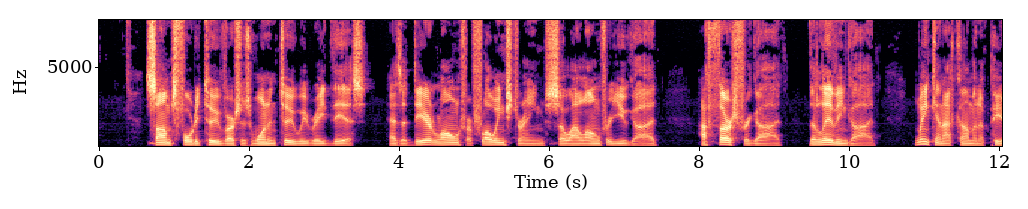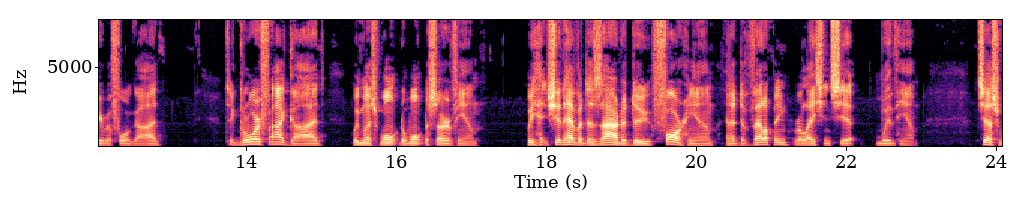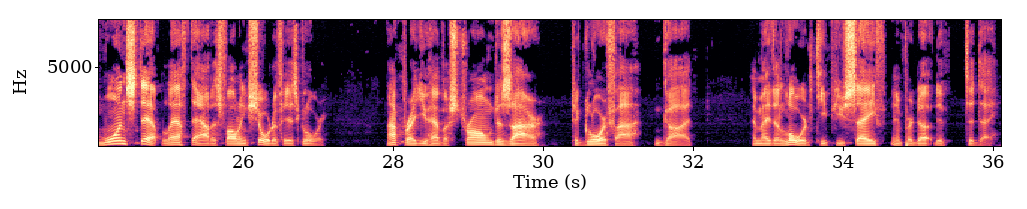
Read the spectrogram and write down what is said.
Psalms 42, verses 1 and 2, we read this As a deer longs for flowing streams, so I long for you, God. I thirst for God, the living God. When can I come and appear before God? To glorify God, we must want to want to serve Him. We should have a desire to do for Him and a developing relationship with Him. Just one step left out is falling short of His glory. I pray you have a strong desire to glorify God. And may the Lord keep you safe and productive today.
